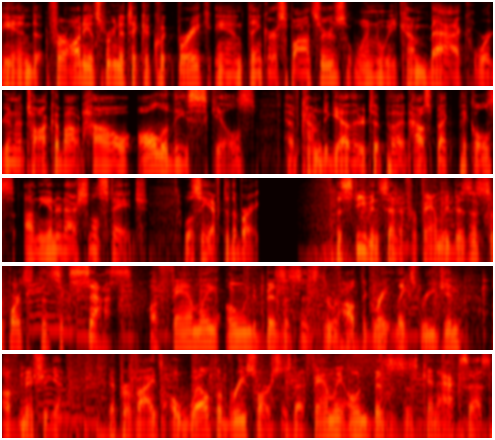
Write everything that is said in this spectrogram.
And for our audience, we're going to take a quick break and thank our sponsors. When we come back, we're going to talk about how all of these skills have come together to put Hausbeck Pickles on the international stage. We'll see you after the break. The Stevens Center for Family Business supports the success of family owned businesses throughout the Great Lakes region of Michigan. It provides a wealth of resources that family owned businesses can access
